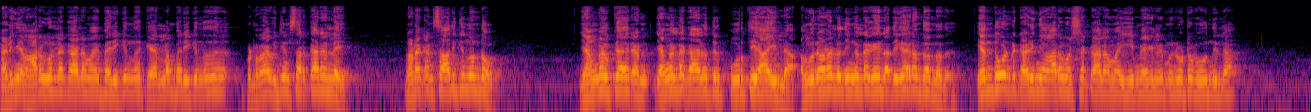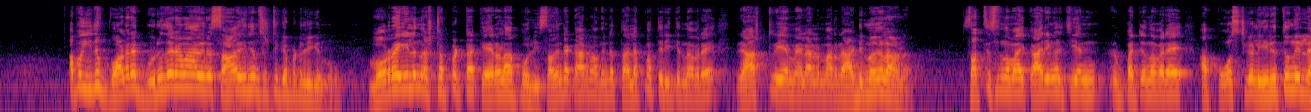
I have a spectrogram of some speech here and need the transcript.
കഴിഞ്ഞ ആറ് കൊല്ലക്കാലമായി ഭരിക്കുന്നത് കേരളം ഭരിക്കുന്നത് പിണറായി വിജയൻ സർക്കാരല്ലേ? നടക്കാൻ സാധിക്കുന്നുണ്ടോ? ഞങ്ങൾക്ക് ഞങ്ങളുടെ കാലത്തിൽ പൂർത്തിയായില്ല. അതുകൊണ്ടാണല്ലോ നിങ്ങളുടെ കയ്യിൽ അധികാരം തന്നത്. എന്തുകൊണ്ട് കഴിഞ്ഞ ആറ് വർഷക്കാലമായി ഈ മേഖലയിൽ മുന്നോട്ട് പോകുന്നില്ല? അപ്പോൾ ഇത് വളരെ ഗുരുതരമായ ഒരു സാഹചര്യം സൃഷ്ടിക്കപ്പെട്ടിരിക്കുന്നു. മൊറയിൽ നഷ്ടപ്പെട്ട കേരള പോലീസ് അതിന്റെ കാരണം അതിന്റെ തലപ്പത്തിരിക്കുന്നവരെ രാഷ്ട്രീയ മേലാളന്മാരുടെ അടിമകളാണ്. സത്യസന്ധമായ കാര്യങ്ങൾ ചെയ്യാൻ പറ്റുന്നവരെ ആ പോസ്റ്റുകൾ ഇരുത്തുന്നില്ല.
